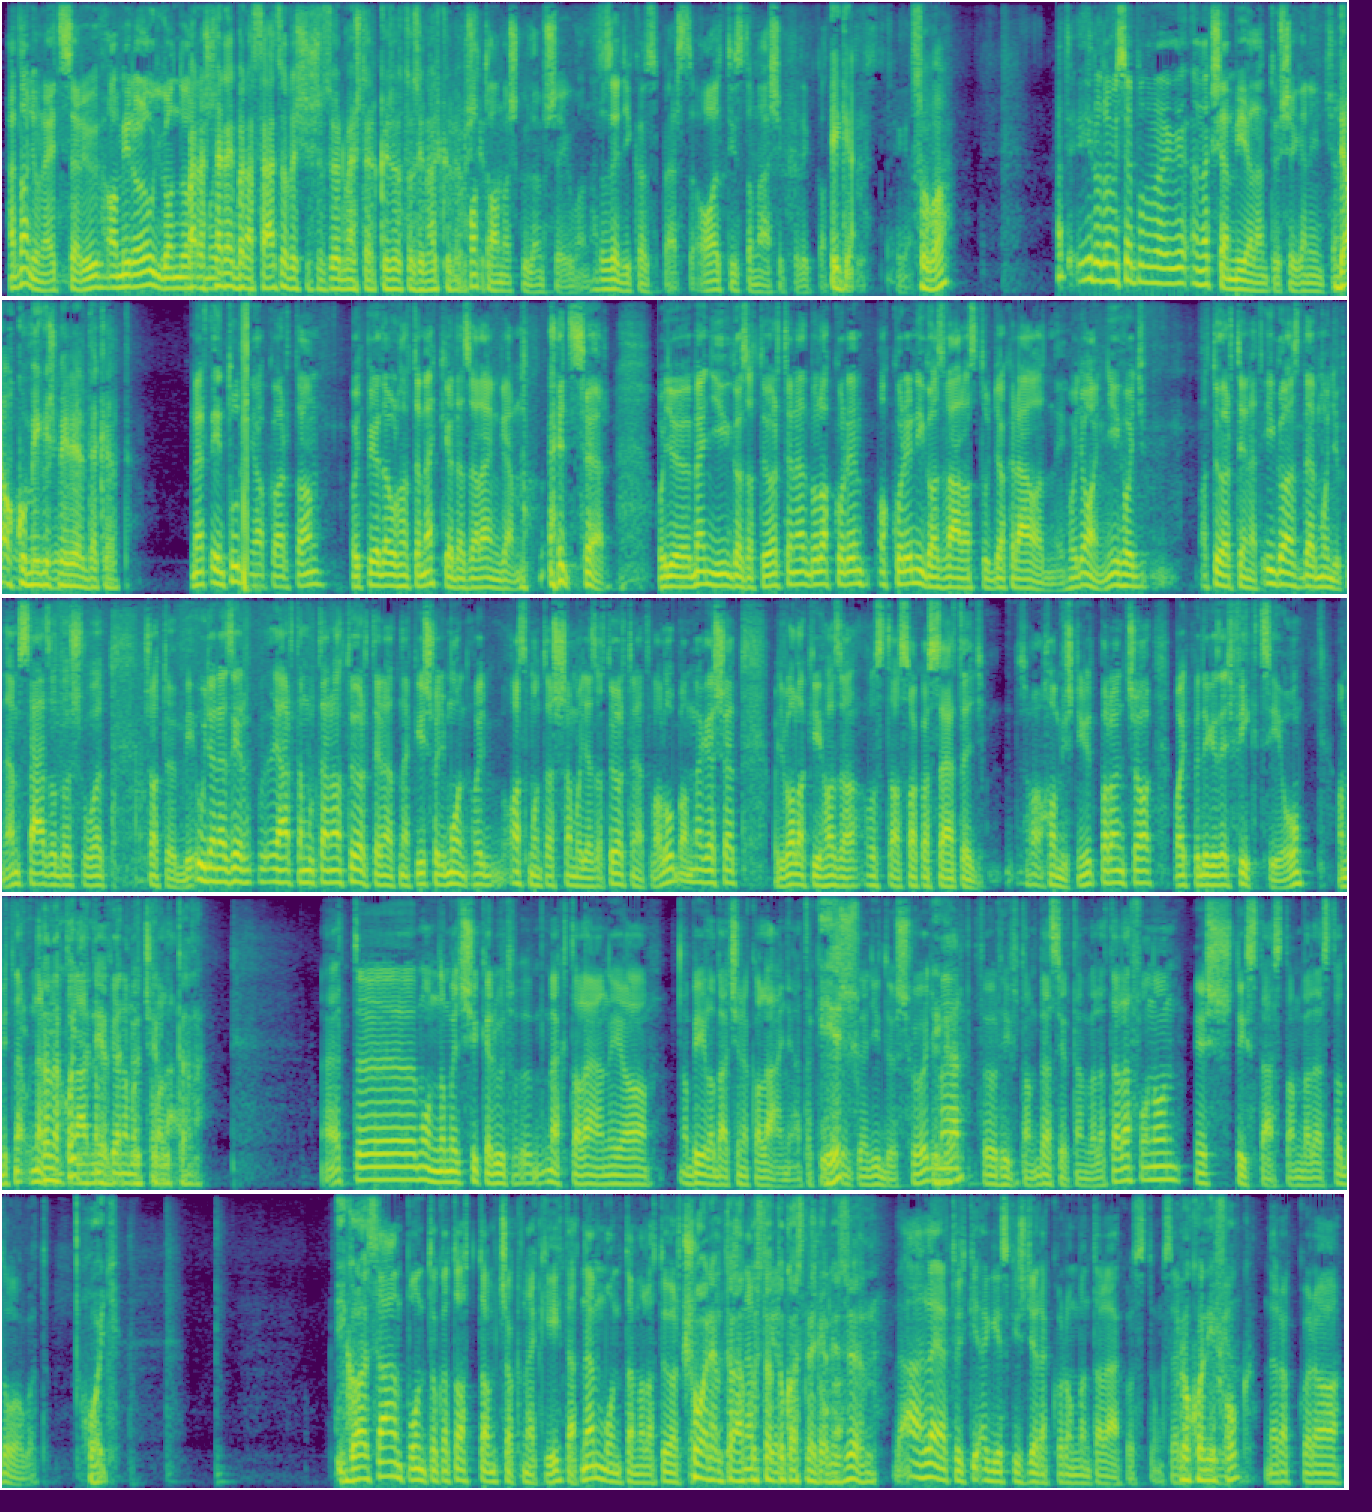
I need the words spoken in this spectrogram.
Hát nagyon egyszerű, amiről úgy gondolom, Bár a seregben a százados és az őrmester között azért nagy különbség Hatalmas van. különbség van. Hát az egyik az persze altiszt, a másik pedig Igen. Igen. Szóval? Hát irodalmi szempontból ennek semmi jelentősége nincsen. De akkor mégis miért érdekelt? Mert én tudni akartam, hogy például, ha te megkérdezel engem egyszer, hogy mennyi igaz a történetből, akkor én, akkor én igaz választ tudjak ráadni. Hogy annyi, hogy a történet igaz, de mondjuk nem százados volt, stb. Ugyanezért jártam utána a történetnek is, hogy, mond, hogy azt mondhassam, hogy ez a történet valóban megesett, hogy valaki hazahozta a szakaszát egy hamis nyílt parancsal, vagy pedig ez egy fikció, amit ne, nem találtam ki, a család. Utána? Hát mondom, hogy sikerült megtalálni a, a Béla bácsinak a lányát, aki és? egy idős hölgy Igen. már, fölhívtam, beszéltem vele telefonon, és tisztáztam vele ezt a dolgot. Hogy? Igaz? Számpontokat adtam csak neki, tehát nem mondtam el a történetet. Soha nem találkoztatok azt megelőzően? Lehet, hogy egész kis gyerekkoromban találkoztunk. Szerintem. Rokoni fog? Mert akkor a,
